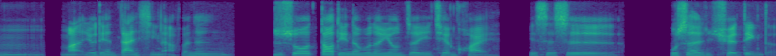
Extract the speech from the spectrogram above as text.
嗯，蛮有点担心啊。反正就是说，到底能不能用这一千块，其实是不是很确定的。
